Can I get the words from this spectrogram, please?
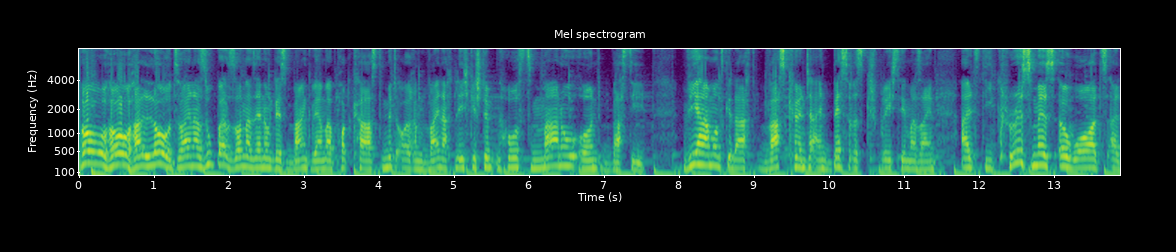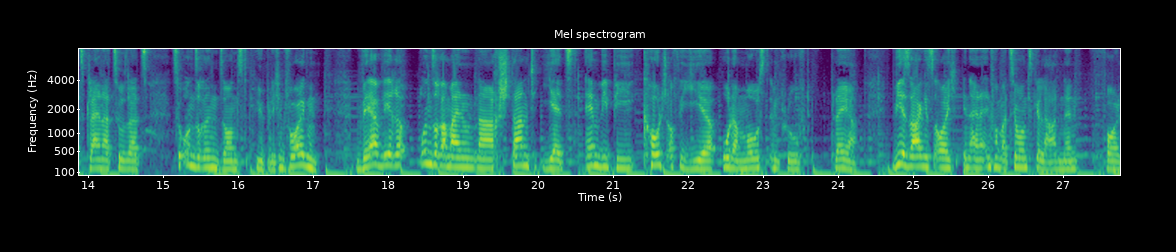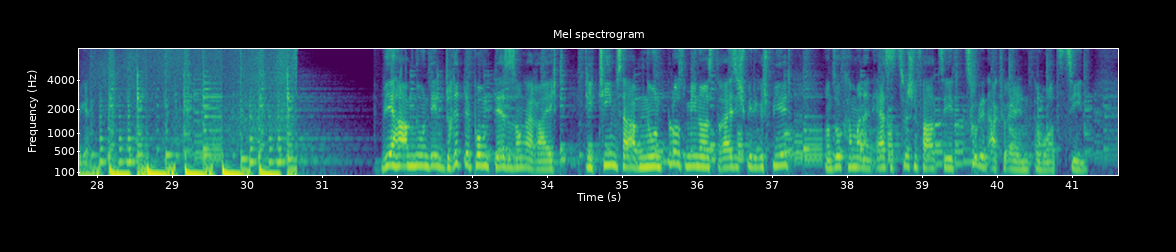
Ho, ho, hallo zu einer super Sondersendung des Bankwärmer Podcast mit euren weihnachtlich gestimmten Hosts Manu und Basti. Wir haben uns gedacht, was könnte ein besseres Gesprächsthema sein als die Christmas Awards als kleiner Zusatz zu unseren sonst üblichen Folgen. Wer wäre unserer Meinung nach Stand jetzt MVP, Coach of the Year oder Most Improved Player? Wir sagen es euch in einer informationsgeladenen Folge. Wir haben nun den dritten Punkt der Saison erreicht. Die Teams haben nun plus minus 30 Spiele gespielt und so kann man ein erstes Zwischenfazit zu den aktuellen Awards ziehen.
